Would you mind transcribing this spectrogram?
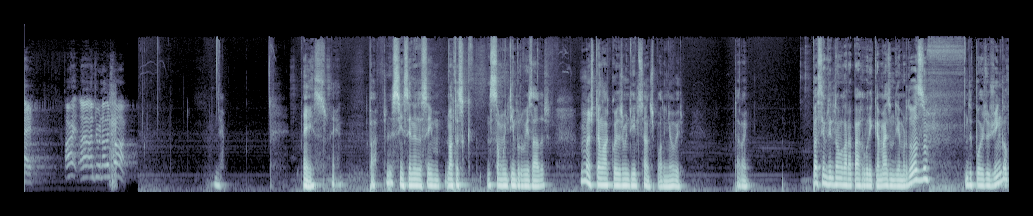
Okay. All right, uh, on to another song. É isso. É. Pá, assim, cenas assim, nota-se que são muito improvisadas, mas tem lá coisas muito interessantes, podem ouvir. Está bem. Passemos então agora para a rubrica Mais um Dia Merdoso, depois do jingle.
